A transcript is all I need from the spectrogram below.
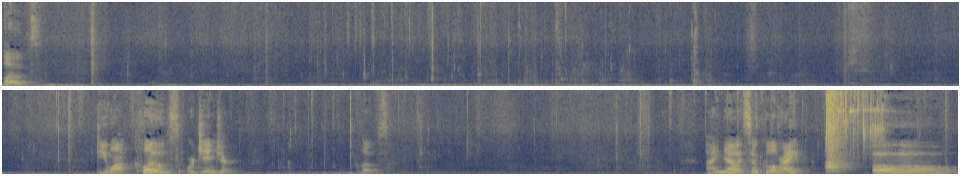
Cloves. Do you want cloves or ginger? Cloves. I know, it's so cool, right? Oh,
